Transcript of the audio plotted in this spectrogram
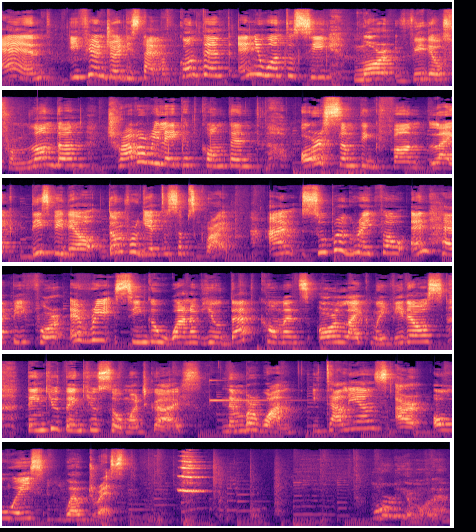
And if you enjoy this type of content and you want to see more videos from London, travel related content or something fun like this video, don't forget to subscribe. I'm super grateful and happy for every single one of you that comments or like my videos. Thank you, thank you so much guys. Number one, Italians are always well dressed. Morning amore!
